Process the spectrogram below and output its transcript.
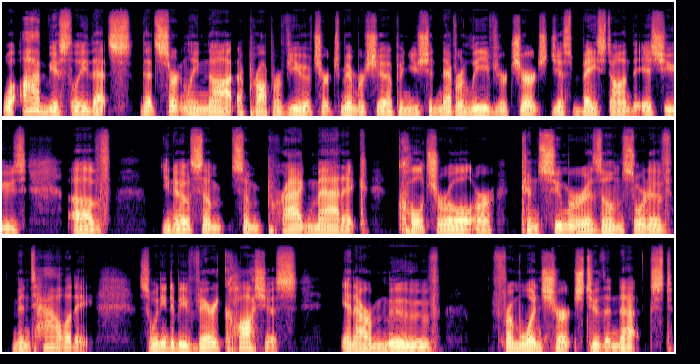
Well, obviously that's that's certainly not a proper view of church membership and you should never leave your church just based on the issues of you know some some pragmatic cultural or consumerism sort of mentality. So we need to be very cautious in our move from one church to the next.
